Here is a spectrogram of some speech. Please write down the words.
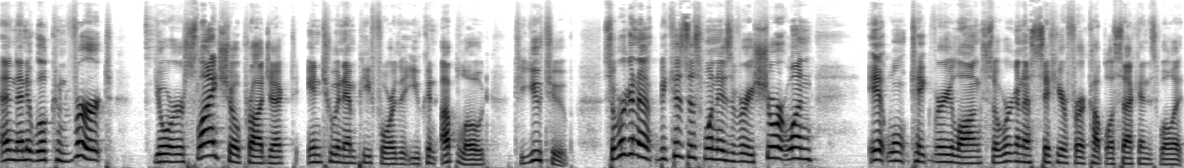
and then it will convert your slideshow project into an MP4 that you can upload to YouTube. So we're going to, because this one is a very short one, it won't take very long. So we're going to sit here for a couple of seconds while it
